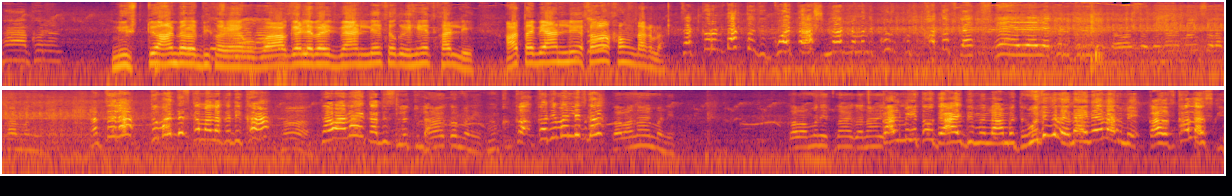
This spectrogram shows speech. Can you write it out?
हा करून. नुसते आंब्याला भिकार आहे. बाबा गेल्या वेळेस बी आणले सगळे हिनेच खाल्ले. आता बी आणले सगळं खाऊन टाकला. चट करून टाकतो की कोय तर असणार मध्ये खुरखुर खातोच काय? ए, ए, ए, करू, करू. कवा सध्या नाही माणसाला खा म्हणे. आणि तुला तू म्हणतेस का मला कधी खा? हा. तेव्हा नाही का दिसलं तुला? नाही का म्हणे? क- क- कधी म्हणलीस का कवा नाही म्हणे. कवा म्हणत नाही का नाही. काल मी इथं होते आई दी म्हणलं आंबे होती नाही? देणार मी. कालच खालास की.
